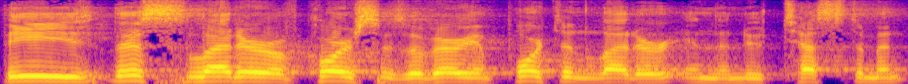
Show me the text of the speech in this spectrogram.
this letter, of course, is a very important letter in the New Testament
